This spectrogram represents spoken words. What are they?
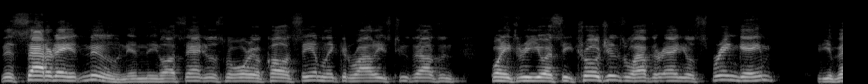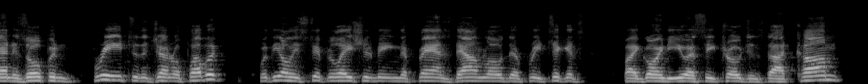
this Saturday at noon in the Los Angeles Memorial Coliseum. Lincoln Riley's 2023 USC Trojans will have their annual spring game. The event is open free to the general public, with the only stipulation being that fans download their free tickets by going to usctrojans.com.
